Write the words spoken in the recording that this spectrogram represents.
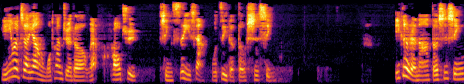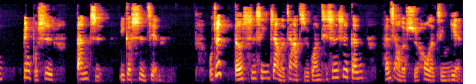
也因为这样，我突然觉得我要好好去醒思一下我自己的得失心。一个人啊，得失心并不是单指一个事件。我觉得得失心这样的价值观，其实是跟很小的时候的经验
